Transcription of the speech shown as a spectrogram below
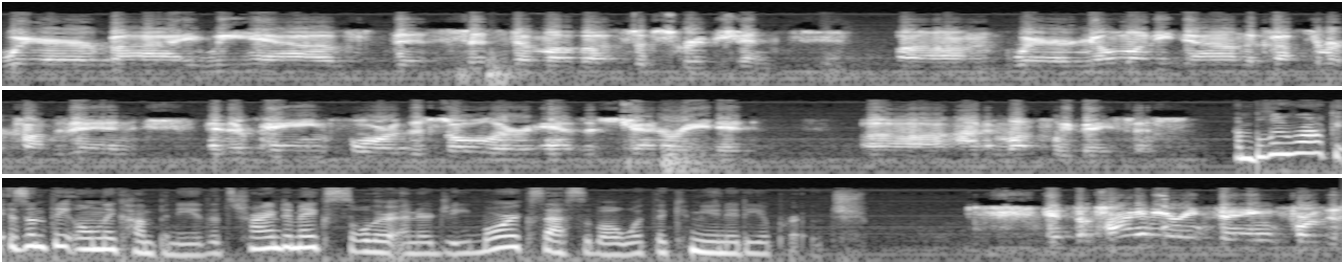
whereby we have this system of a subscription um, where no money down, the customer comes in, and they're paying for the solar as it's generated uh, on a monthly basis. And Blue Rock isn't the only company that's trying to make solar energy more accessible with the community approach. It's a pioneering thing for the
